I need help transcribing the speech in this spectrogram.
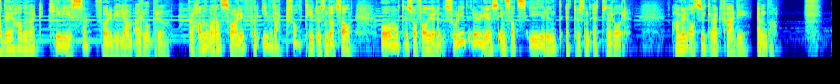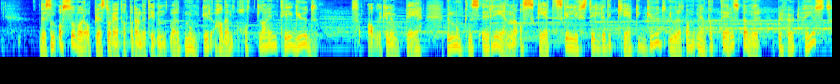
Og det hadde vært krise for William Erobreren, for han var ansvarlig for i hvert fall 10 000 dødsfall, og måtte i så fall gjøre en solid religiøs innsats i rundt 1100 år. Han ville altså ikke vært ferdig enda. Det som også var opplest og vedtatt på denne tiden, var at munker hadde en hotline til Gud, alle kunne jo be, men munkenes rene asketiske livsstil dedikert til Gud gjorde at man mente at deres bønner ble hørt høyest.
